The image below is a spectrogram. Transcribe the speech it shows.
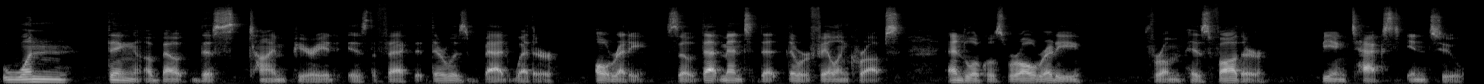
one thing about this time period is the fact that there was bad weather already. So that meant that there were failing crops, and locals were already from his father being taxed into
